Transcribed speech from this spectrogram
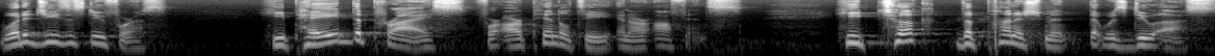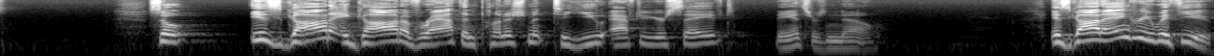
what did Jesus do for us? He paid the price for our penalty and our offense. He took the punishment that was due us. So, is God a God of wrath and punishment to you after you're saved? The answer is no. Is God angry with you?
